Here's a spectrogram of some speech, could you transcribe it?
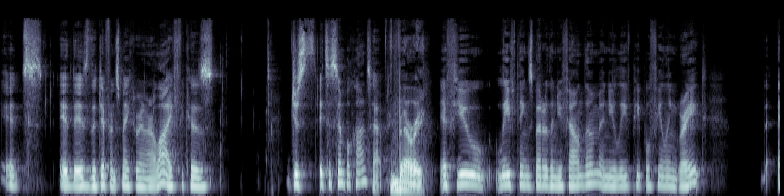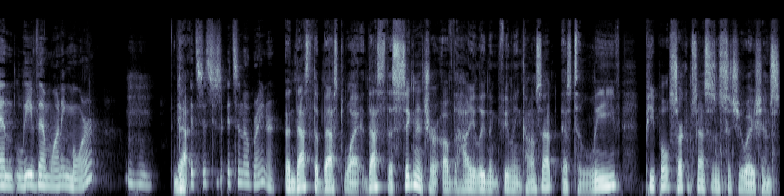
it's it is the difference maker in our life because just it's a simple concept. Very. If you leave things better than you found them and you leave people feeling great and leave them wanting more, Mm-hmm. That It's it's just it's a no brainer. and that's the best way. That's the signature of the how you lead them feeling concept is to leave people, circumstances, and situations,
